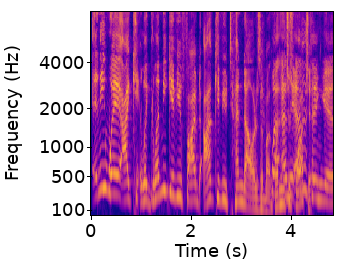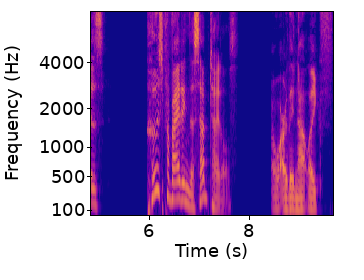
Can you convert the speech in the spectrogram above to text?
any way I can. Like, let me give you five. I'll give you ten dollars a month. well, let me and just the watch other it. thing is, who's providing the subtitles? oh, are they not like f-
